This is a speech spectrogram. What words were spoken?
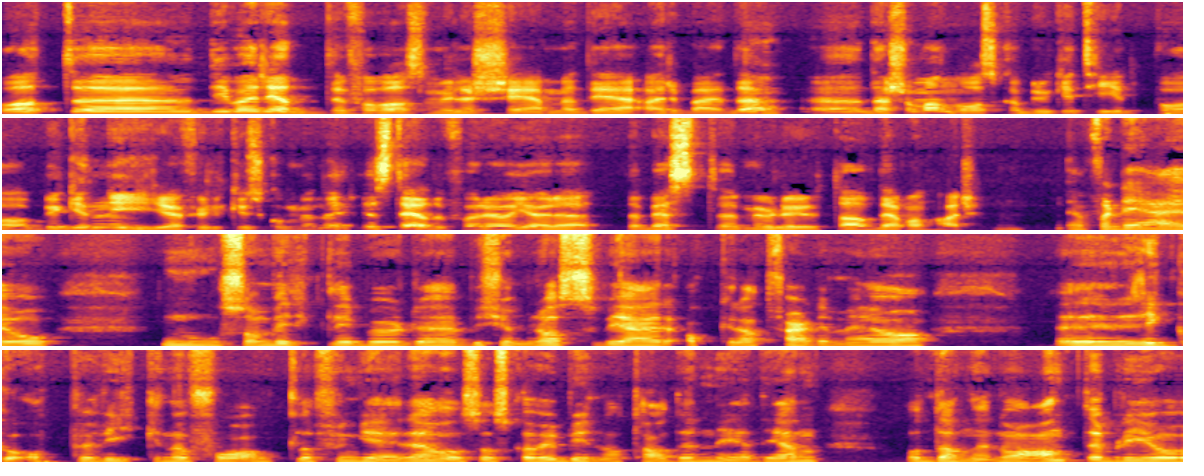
Og at eh, de var redde for hva som ville skje med det arbeidet eh, dersom man nå skal bruke tid på å bygge nye fylkeskommuner, i stedet for å gjøre det best mulig ut av det man har. Ja, for det er jo noe som virkelig burde bekymre oss. Vi er akkurat ferdig med å eh, rigge opp Viken og få alt til å fungere, og så skal vi begynne å ta det ned igjen og danne noe annet. Det blir jo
